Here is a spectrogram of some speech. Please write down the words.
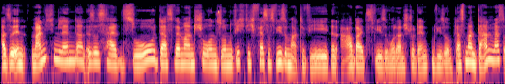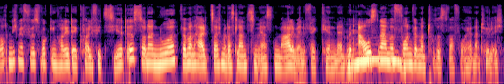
Also in manchen Ländern ist es halt so, dass wenn man schon so ein richtig festes Visum hatte, wie ein Arbeitsvisum oder ein Studentenvisum, dass man dann meist auch nicht mehr fürs Working Holiday qualifiziert ist, sondern nur, wenn man halt, sag ich mal, das Land zum ersten Mal im Endeffekt kennenlernt. Mit mm. Ausnahme von, wenn man Tourist war vorher natürlich.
